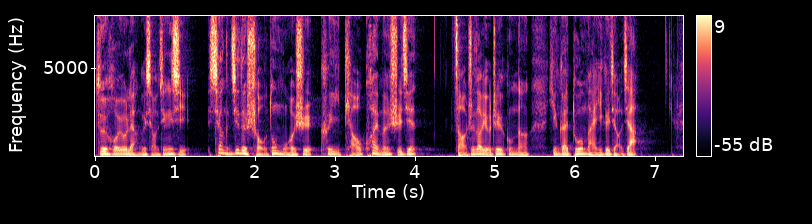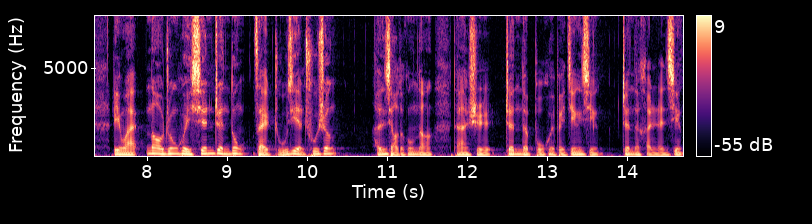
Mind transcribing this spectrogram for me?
最后有两个小惊喜：相机的手动模式可以调快门时间，早知道有这个功能，应该多买一个脚架。另外，闹钟会先震动再逐渐出声，很小的功能，但是真的不会被惊醒，真的很人性。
